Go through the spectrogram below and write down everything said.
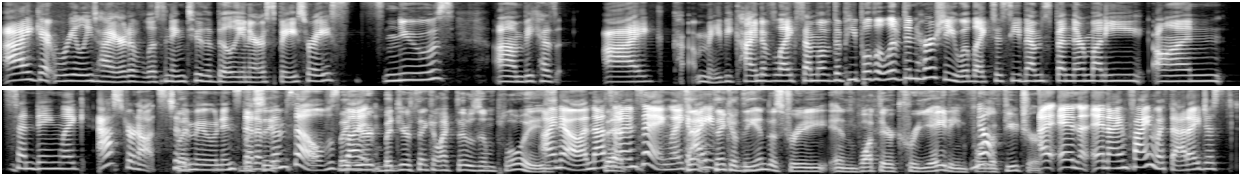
I get really tired of listening to the billionaire space race news um, because I maybe kind of like some of the people that lived in Hershey would like to see them spend their money on sending like astronauts to the moon instead but of themselves. But, But, you're but you're thinking like those employees. I know, and that's what I'm saying. Like think, I think of the industry and what they're creating for No, the future. I, and and I'm fine with that. I just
